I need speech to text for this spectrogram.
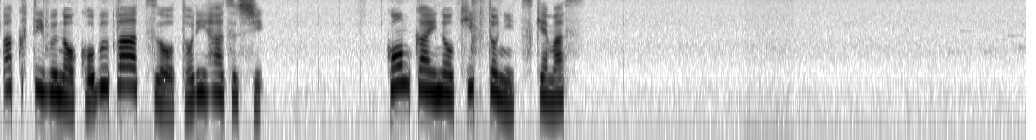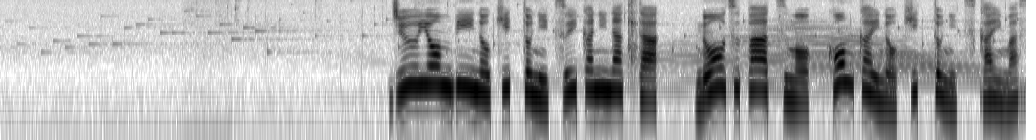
アクティブのコブパーツを取り外し、今回のキットにつけます。14B のキットに追加になったノーズパーツも今回のキットに使います。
